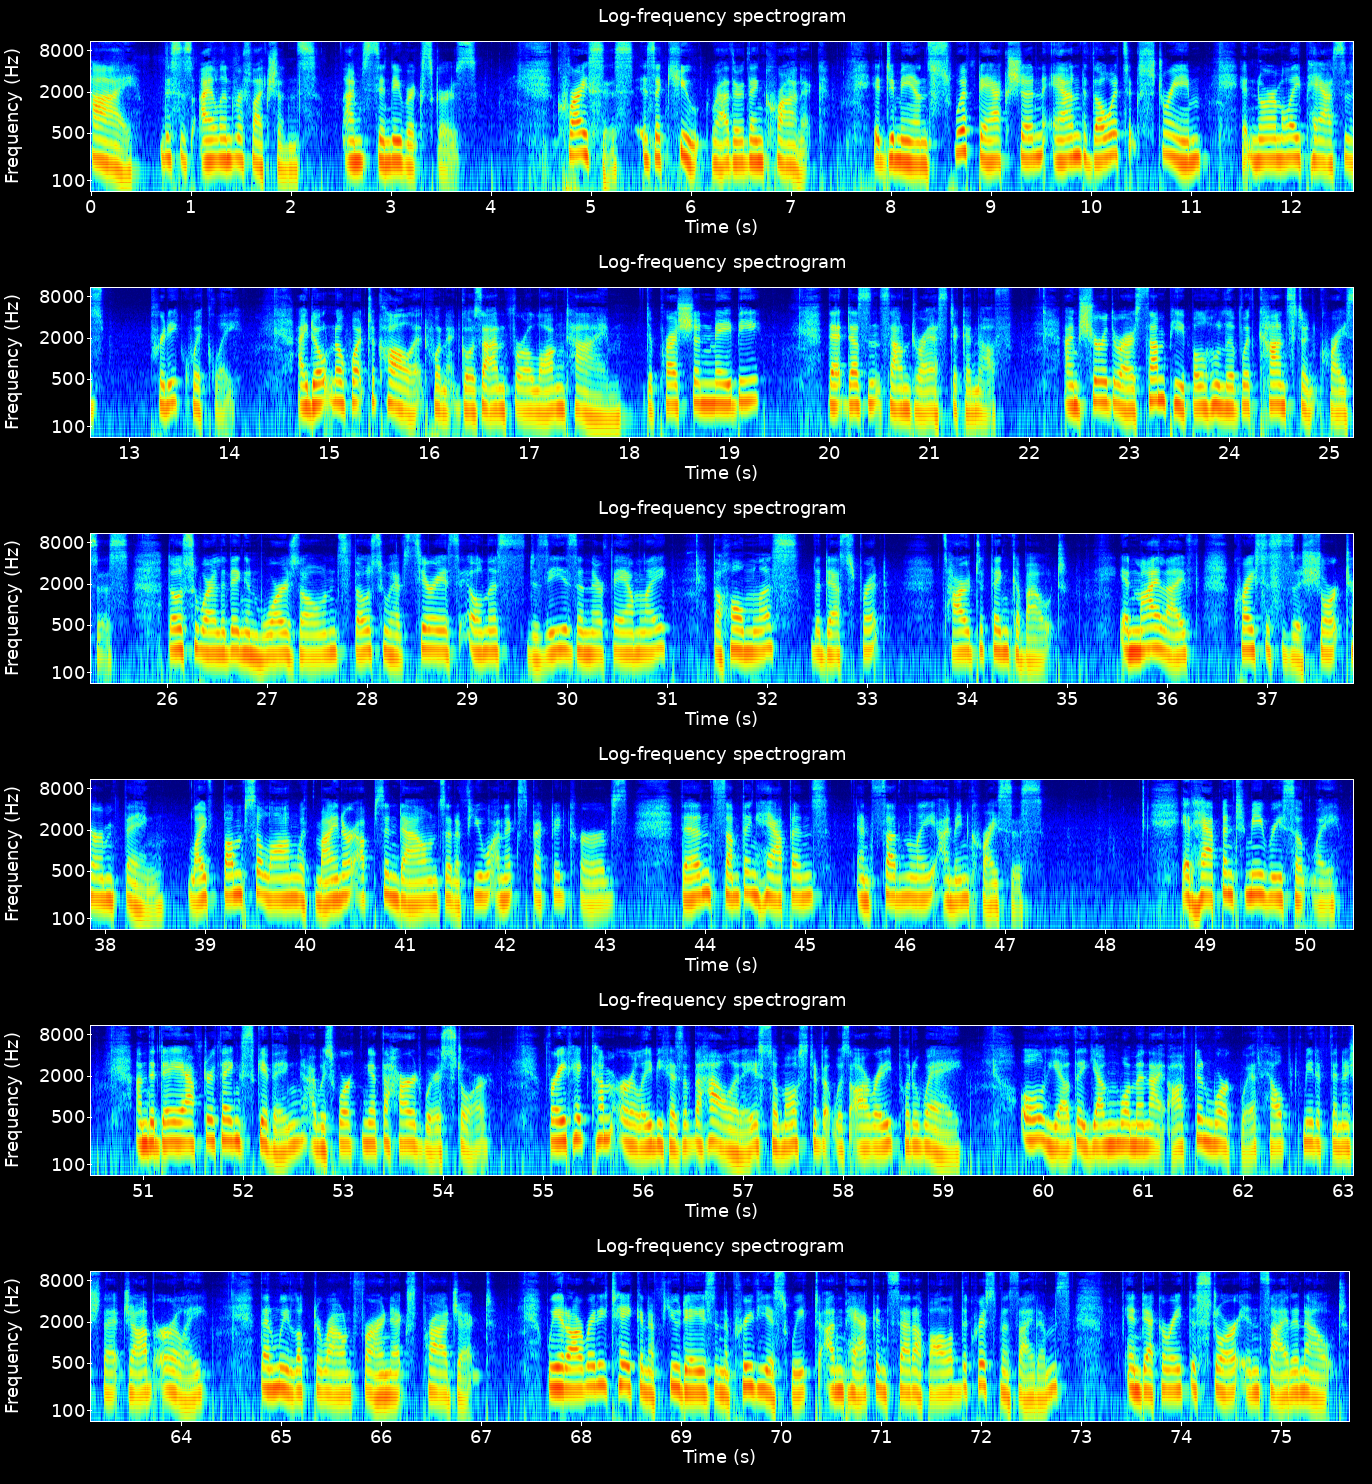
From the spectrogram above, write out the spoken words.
Hi, this is Island Reflections. I'm Cindy Ricksgers. Crisis is acute rather than chronic. It demands swift action, and though it's extreme, it normally passes pretty quickly. I don't know what to call it when it goes on for a long time. Depression, maybe? That doesn't sound drastic enough. I'm sure there are some people who live with constant crisis those who are living in war zones, those who have serious illness, disease in their family, the homeless, the desperate. It's hard to think about. In my life, crisis is a short term thing. Life bumps along with minor ups and downs and a few unexpected curves. Then something happens, and suddenly I'm in crisis. It happened to me recently. On the day after Thanksgiving, I was working at the hardware store. Freight had come early because of the holidays, so most of it was already put away. Olya, the young woman I often work with, helped me to finish that job early. Then we looked around for our next project. We had already taken a few days in the previous week to unpack and set up all of the Christmas items and decorate the store inside and out.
